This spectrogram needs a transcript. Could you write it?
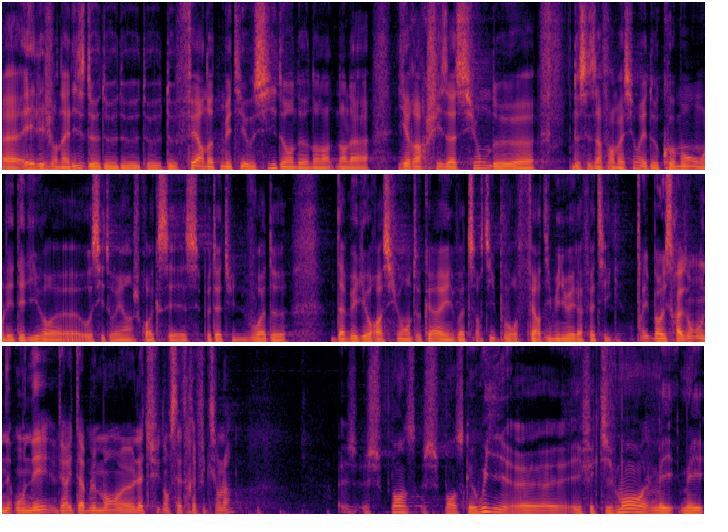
euh, et les journalistes de, faire notre métier aussi dans, la hiérarchisation euh, de, ces informations et de comment on les délivre euh, aux citoyens. Je crois que c'est peut-être une voie d'amélioration en tout cas et une voie de sortie pour faire diminuer la fatigue. Et Boris raison, on est véritablement euh, là-dessus, dans cette réflexion-là? Je pense, je pense que oui, euh, effectivement, mais, mais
